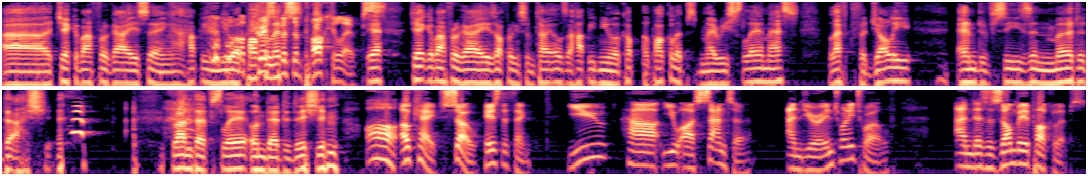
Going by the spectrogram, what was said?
Uh, Jacob Afro guy is saying a happy new apocalypse. Christmas apocalypse. Yeah, Jacob Afro guy is offering some titles: A Happy New Aco- Apocalypse, Merry Sleigh Mess, Left for Jolly, End of Season Murder Dash, Grand Theft Slay Undead Edition. Oh, okay. So here's the thing: you ha- you are Santa, and you're in 2012, and there's a zombie apocalypse.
